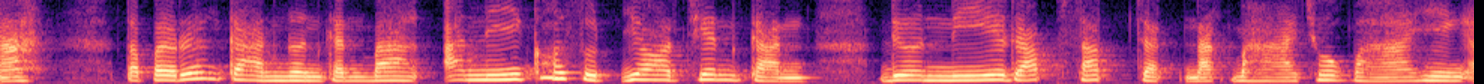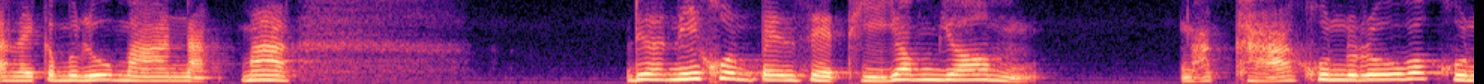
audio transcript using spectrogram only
นะต่อไปเรื่องการเงินกันบ้าง อันนี้ก็สุดยอดเช่นกัน เดือนนี้รับทรัพย์จัดหนักมหาโชคมหาเฮงอะไรก็ไม่รู้มาหนักมาก เดือนนี้คุณเป็นเศรษฐีย่อมย่อม นะคะ คุณรู้ว่าคุณ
